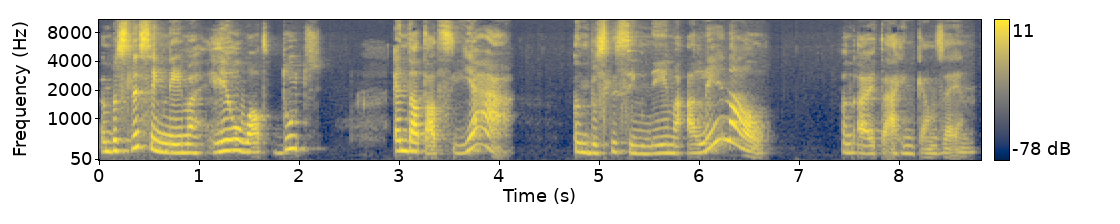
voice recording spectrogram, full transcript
een beslissing nemen heel wat doet. En dat dat ja, een beslissing nemen alleen al een uitdaging kan zijn.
